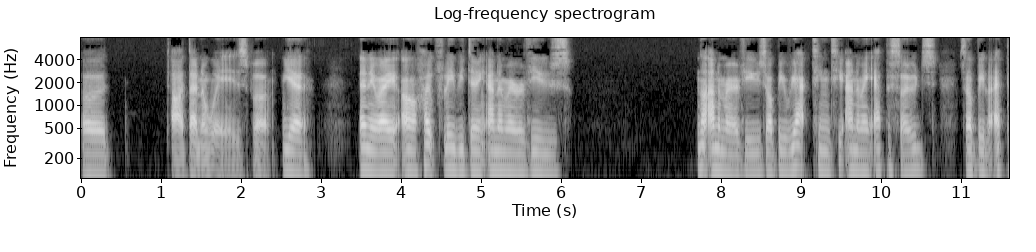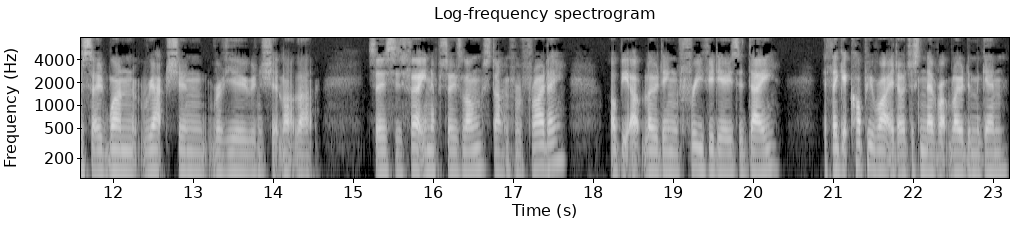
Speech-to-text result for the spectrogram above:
Uh, I don't know what it is, but yeah. Anyway, I'll hopefully be doing anime reviews. Not anime reviews, I'll be reacting to anime episodes so I'll be like episode one reaction review and shit like that. So this is 13 episodes long, starting from Friday. I'll be uploading three videos a day. If they get copyrighted, I'll just never upload them again.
